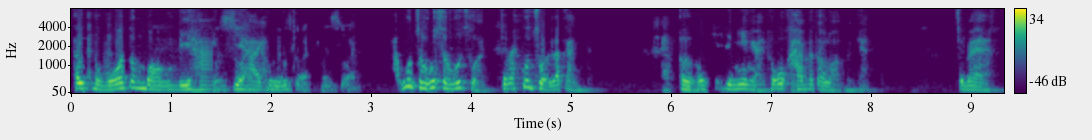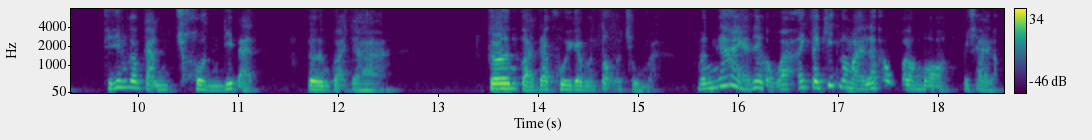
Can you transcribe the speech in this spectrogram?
เออผมว่าต้องมอง behind หุ้นส่วนค behind รับคุณอหุ้นุนทินส่วนหุ้นส่วนอะหุ้นส่วนหุ้นส่วนหุ้นส่วนใช่ไหมหุ้นส่วนแล้วกันครับเออเขาคิดอย่างนี้ไงเพราะเขาค้านมาตลอดเหมือนกันใช่ไหมทีนี้มันก็การชนที่แบบเกินกว่าจะ เกินกว่าจะคุยกันบนโต๊ะประชุมอะ มันง่ายอะที่บอกว่าไอ้ยไปคิดมาใหม่แล้วเข้าคอรมอไม่ใช่หรอก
